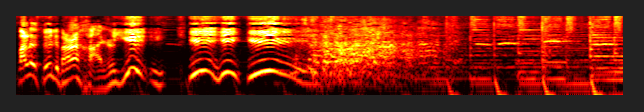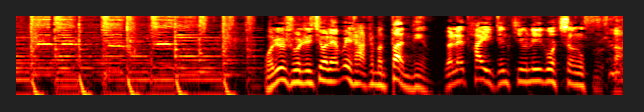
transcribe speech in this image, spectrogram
完了嘴里边还喊着“吁吁吁吁”。我就说这教练为啥这么淡定？原来他已经经历过生死了。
